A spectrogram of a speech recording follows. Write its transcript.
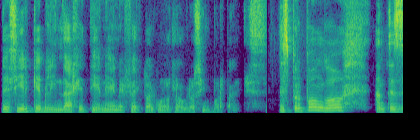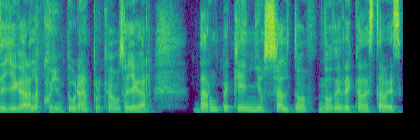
decir que blindaje tiene en efecto algunos logros importantes. Les propongo, antes de llegar a la coyuntura, porque vamos a llegar, dar un pequeño salto, no de década esta vez,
